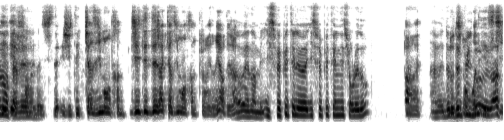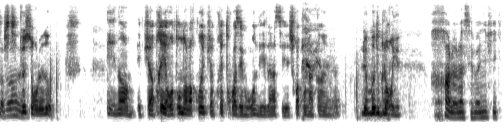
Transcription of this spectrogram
ouais, non, t'avais- J'étais quasiment en train de. J'étais déjà quasiment en train de pleurer de rire, déjà. Ah ouais, non, mais il se fait péter le, il se fait péter le nez sur le dos. Ah ouais. Ah bah, de- depuis le dos, des ah, ça skips va, qui ouais. peut sur le dos. Énorme. Et puis après, ils retournent dans leur coin, et puis après, troisième round, et là, c'est, je crois qu'on atteint euh, le mode glorieux. Oh là là, c'est magnifique.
